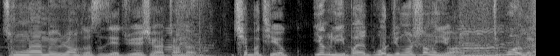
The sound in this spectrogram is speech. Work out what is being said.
从来没有任何时间觉得像真的七八天一个礼拜过得就跟上一样，就过去了。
